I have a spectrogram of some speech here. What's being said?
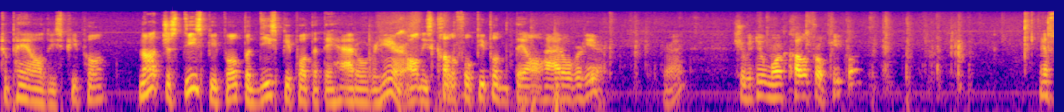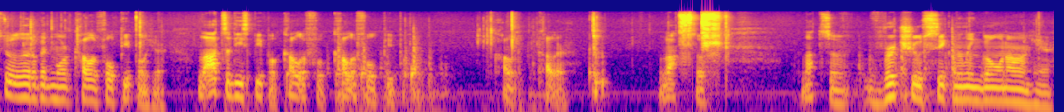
to pay all these people not just these people but these people that they had over here all these colorful people that they all had over here right? Should we do more colorful people? Let's do a little bit more colorful people here. Lots of these people colorful colorful people. Color color. Lots of lots of virtue signaling going on here.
